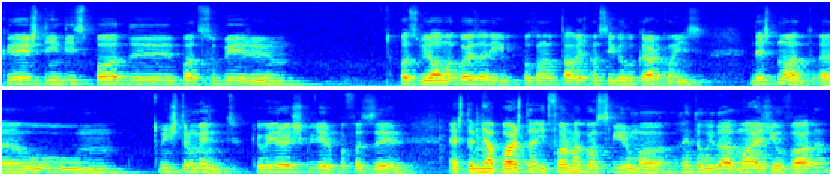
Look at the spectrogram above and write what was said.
que este índice pode, pode subir pode subir alguma coisa e talvez consiga lucrar com isso. Deste modo, uh, o, o instrumento que eu irei escolher para fazer esta minha aposta e de forma a conseguir uma rentabilidade mais elevada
